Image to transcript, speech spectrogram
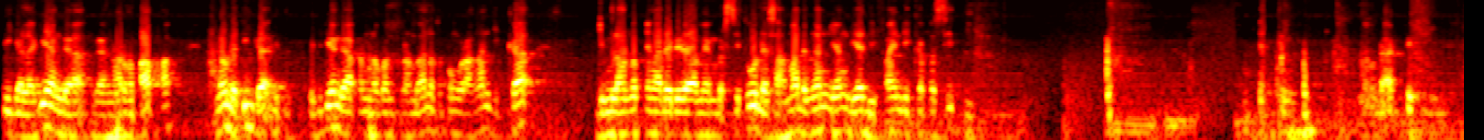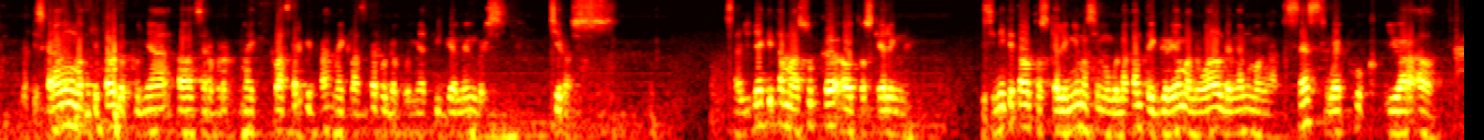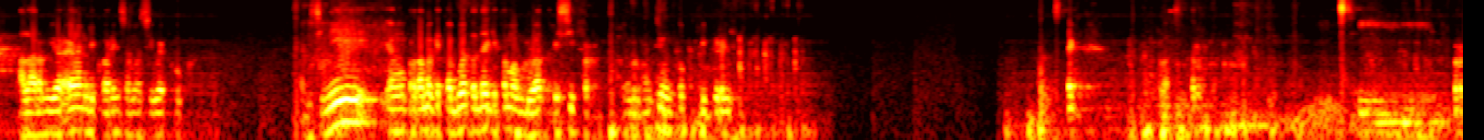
tiga lagi ya nggak ngaruh apa apa karena udah tiga gitu. Jadi dia nggak akan melakukan penambahan atau pengurangan jika jumlah node yang ada di dalam members itu udah sama dengan yang dia define di capacity. Nah, udah aktif Berarti sekarang node kita udah punya uh, server my cluster kita my cluster udah punya tiga members Ciros. Selanjutnya kita masuk ke auto scaling nih. Di sini kita auto scalingnya masih menggunakan triggernya manual dengan mengakses webhook URL alarm URL yang dikeluarin sama si webhook Nah, di sini yang pertama kita buat adalah kita membuat receiver yang berfungsi untuk triggernya. Stack cluster receiver.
